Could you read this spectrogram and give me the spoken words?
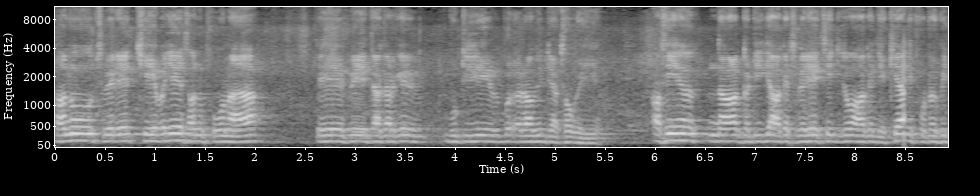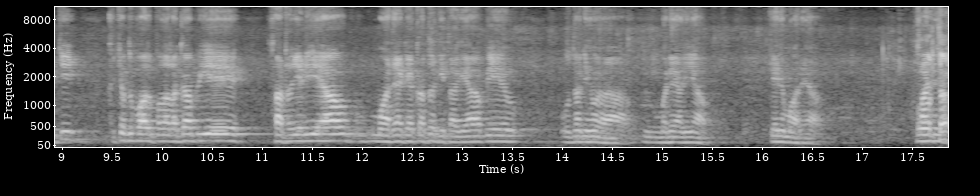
ਸਾਨੂੰ ਸਵੇਰੇ 6 ਵਜੇ ਸਾਨੂੰ ਫੋਨ ਆਇਆ ਕਿ ਵੀ ਇਦਾਂ ਕਰਕੇ ਬੂਟੀ ਦੀ ਰਾਮ ਦੀ ਡੈਥ ਹੋ ਗਈ ਹੈ। ਅਸੀਂ ਨਾਲ ਗੱਡੀ 'ਚ ਆ ਕੇ ਸਵੇਰੇ ਇੱਥੇ ਜਦੋਂ ਆ ਕੇ ਦੇਖਿਆ, ਅਸੀਂ ਫੋਟੋ ਖਿੱਚੀ। ਖਿੱਚਣ ਤੋਂ ਬਾਅਦ ਪਤਾ ਲੱਗਾ ਵੀ ਇਹ ਸੱਟ ਜਿਹੜੀ ਆ ਉਹ ਮਾਰਿਆ ਗਿਆ ਕਤਲ ਕੀਤਾ ਗਿਆ ਵੀ ਇਹ ਉਹਦਾ ਨਹੀਂ ਹੋਇਆ ਮਰਿਆ ਨਹੀਂ ਆ ਕਿਹਨੇ ਮਾਰਿਆ? ਹੋਰ ਤਾਂ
